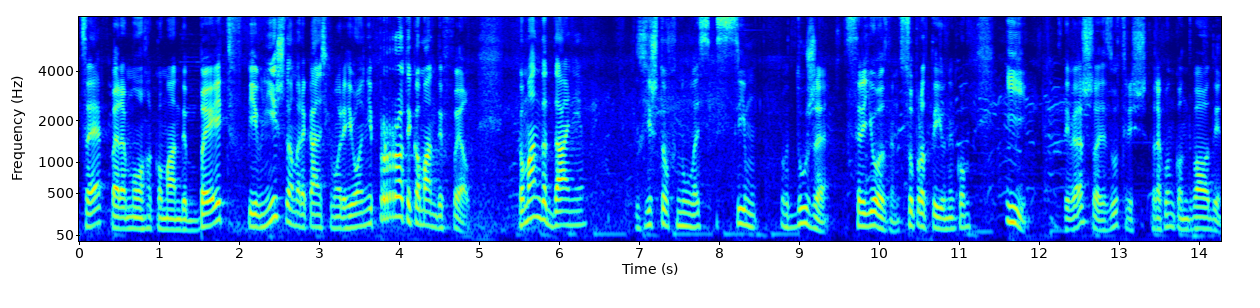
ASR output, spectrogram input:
Це перемога команди Бейт в північноамериканському регіоні проти команди Фел. Команда Дані зіштовхнулась з цим дуже серйозним супротивником і завершилась зустріч з рахунком 2-1.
